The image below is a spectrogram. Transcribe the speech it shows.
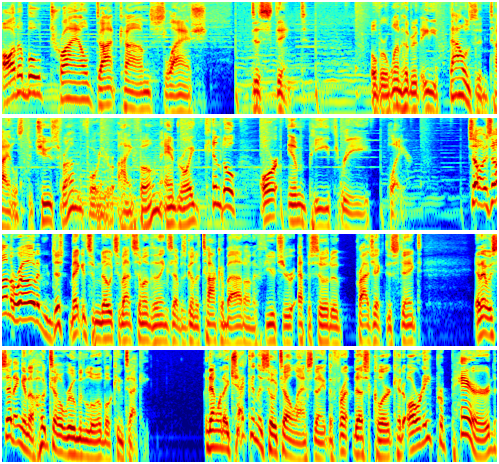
audibletrial.com slash distinct. Over 180,000 titles to choose from for your iPhone, Android, Kindle, or MP3 player. So I was on the road and just making some notes about some of the things I was going to talk about on a future episode of Project Distinct. And I was sitting in a hotel room in Louisville, Kentucky. Now, when I checked in this hotel last night, the front desk clerk had already prepared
